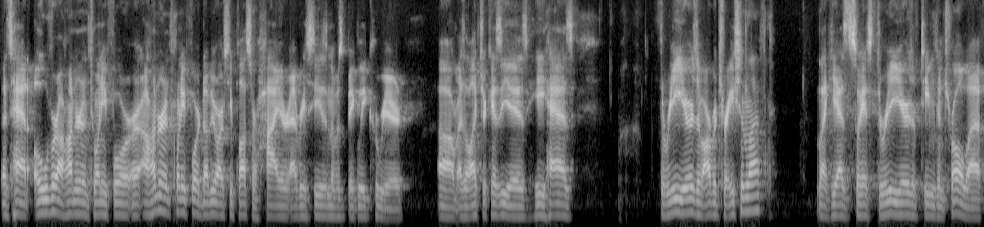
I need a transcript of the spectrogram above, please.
that's had over 124 or 124 WRC plus or higher every season of his big league career. Um, as electric as he is, he has three years of arbitration left. Like he has, so he has three years of team control left.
